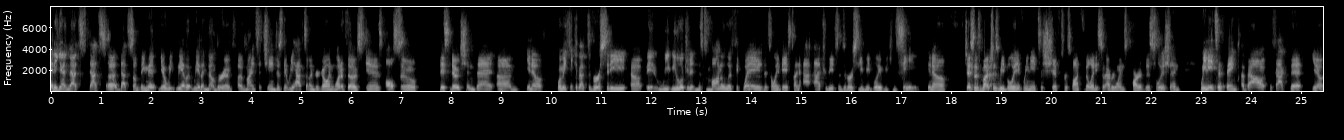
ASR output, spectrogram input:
and again, that's that's uh, that's something that you know we, we have a we have a number of, of mindset changes that we have to undergo, and one of those is also this notion that um, you know when we think about diversity, uh, it, we we look at it in this monolithic way that's only based on a- attributes of diversity we believe we can see. You know, just as much as we believe we need to shift responsibility so everyone's part of the solution, we need to think about the fact that you know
